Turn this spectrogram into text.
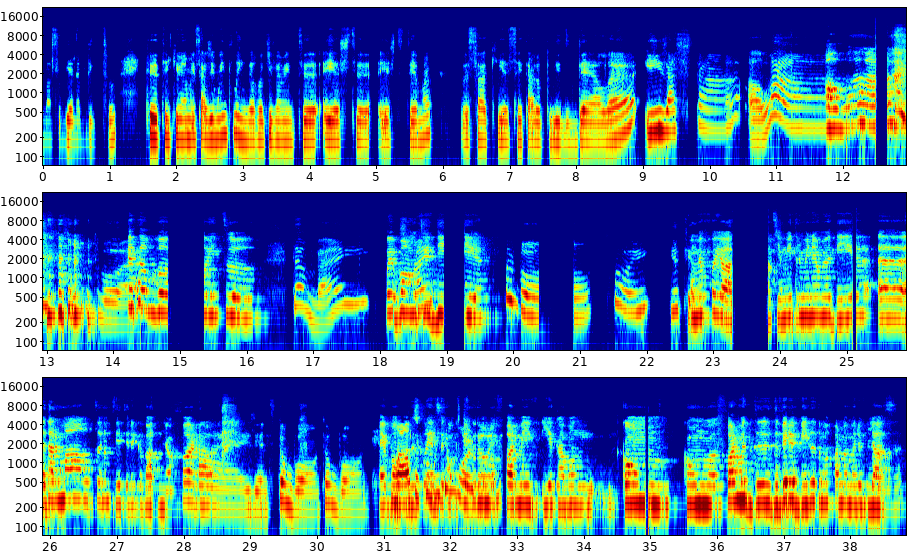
Nossa Diana Brito, que tem aqui uma mensagem muito linda relativamente a este, a este tema. Vou só aqui aceitar o pedido dela e já está. Olá! Olá! Boa! É tão e tu? Também! Foi bom o teu dia? Foi bom! Foi! E o teu? O meu foi ótimo e terminei o meu dia a, a dar uma alta, não podia ter acabado de melhor forma. Ai, gente, tão bom, tão bom. É bom Uma quando os clientes acabam de uma é? forma e, e acabam com, com uma forma de, de ver a vida de uma forma maravilhosa.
